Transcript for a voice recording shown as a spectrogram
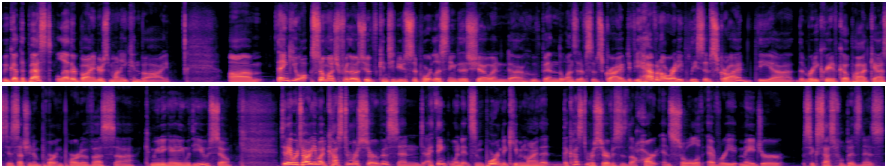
We've got the best leather binders money can buy. Um, thank you so much for those who've continued to support listening to this show and uh, who've been the ones that have subscribed. If you haven't already, please subscribe. The uh, the Murdy Creative Co podcast is such an important part of us uh, communicating with you. So. Today we're talking about customer service, and I think when it's important to keep in mind that the customer service is the heart and soul of every major successful business,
